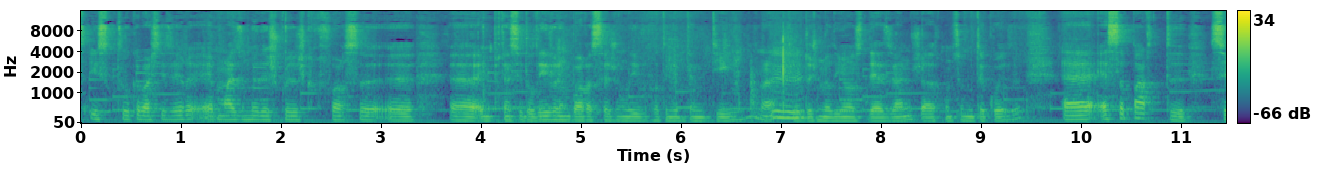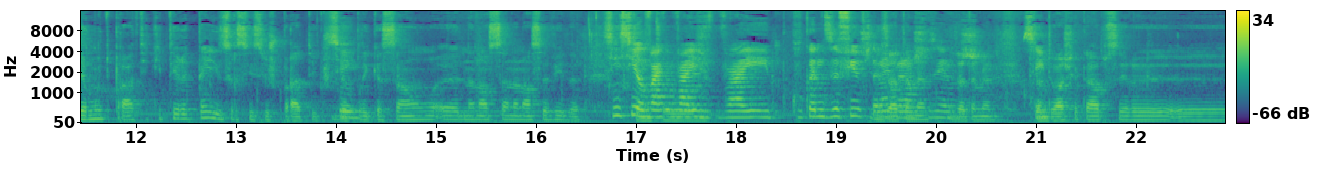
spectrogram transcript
isso que tu acabaste de dizer é mais uma das coisas que reforça eh, eh, a importância do livro, embora seja um livro relativamente antigo, não é? Uhum. de 2011, 10 anos, já aconteceu muita coisa. Eh, essa parte de ser muito prático e ter até exercícios práticos de Sim. aplicação eh, na, nossa, na nossa vida. Sim, sim, ele vai, vai, vai colocando desafios também para nós exatamente, fazermos. exatamente. Sim. Portanto, eu acho que acaba por ser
